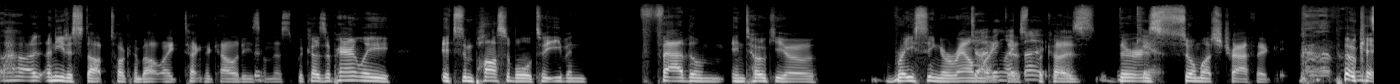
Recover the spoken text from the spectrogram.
uh, I need to stop talking about like technicalities on this because apparently it's impossible to even fathom in Tokyo racing around Driving like like this that, yeah. because there is so much traffic. okay,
